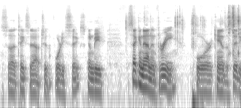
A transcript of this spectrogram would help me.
So it takes it out to the 46. It's going to be second down and three for Kansas City.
